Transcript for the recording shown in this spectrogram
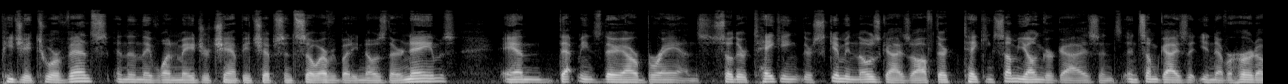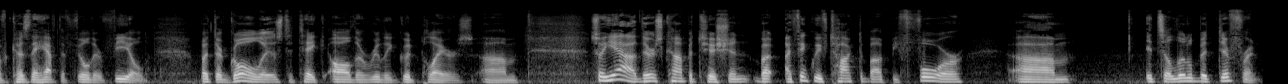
PGA Tour events and then they've won major championships and so everybody knows their names and that means they are brands. So they're taking, they're skimming those guys off. They're taking some younger guys and, and some guys that you never heard of because they have to fill their field. But their goal is to take all the really good players. Um, so yeah, there's competition, but I think we've talked about before. Um, it's a little bit different.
